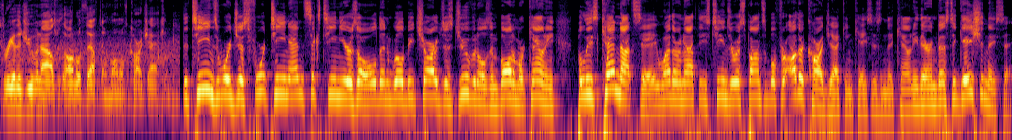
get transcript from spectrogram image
three of the juveniles with auto theft and one with carjacking. The teens were just 14 and 16 years old and will be charged as juveniles in Baltimore County. Police cannot say whether or not these teens are responsible for other carjacking cases in the county. Their investigation, they say,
